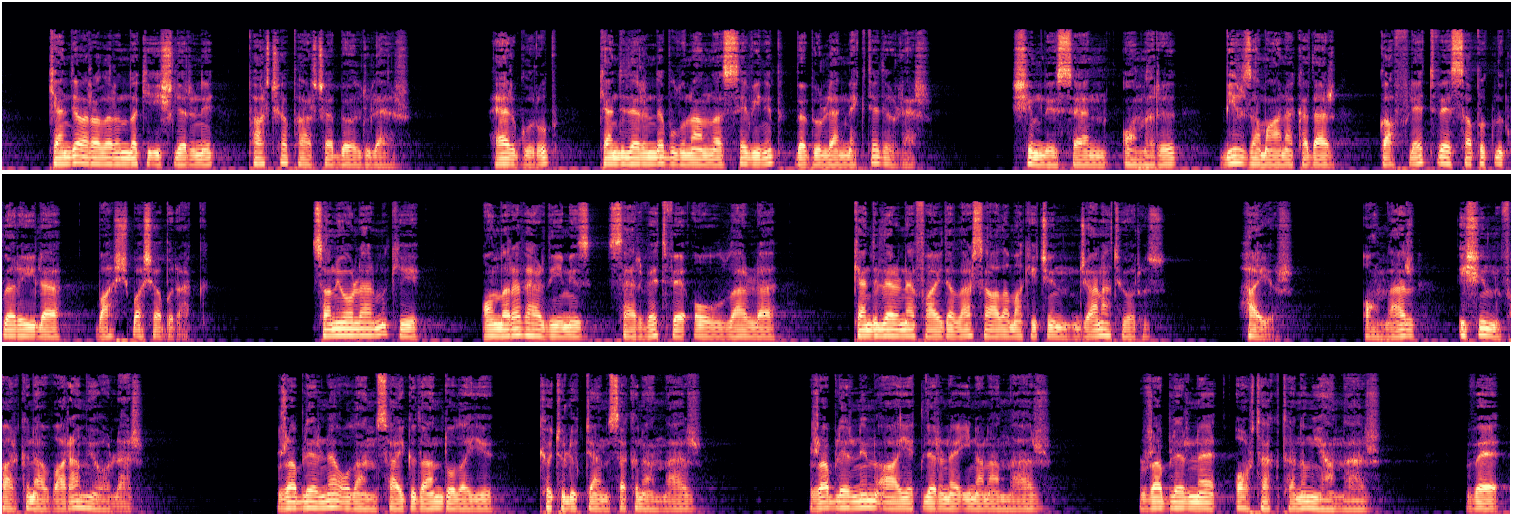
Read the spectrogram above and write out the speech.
kendi aralarındaki işlerini parça parça böldüler. Her grup kendilerinde bulunanla sevinip böbürlenmektedirler. Şimdi sen onları bir zamana kadar gaflet ve sapıklıklarıyla baş başa bırak. Sanıyorlar mı ki onlara verdiğimiz servet ve oğullarla kendilerine faydalar sağlamak için can atıyoruz? Hayır, onlar işin farkına varamıyorlar. Rablerine olan saygıdan dolayı kötülükten sakınanlar, Rablerinin ayetlerine inananlar, Rablerine ortak tanımayanlar ve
